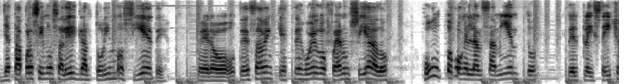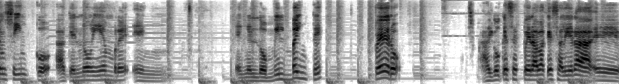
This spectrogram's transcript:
ya está próximo a salir Gran Turismo 7. Pero ustedes saben que este juego fue anunciado junto con el lanzamiento del PlayStation 5 aquel noviembre en, en el 2020. Pero algo que se esperaba que saliera eh,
